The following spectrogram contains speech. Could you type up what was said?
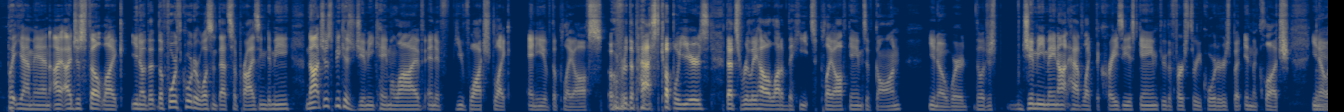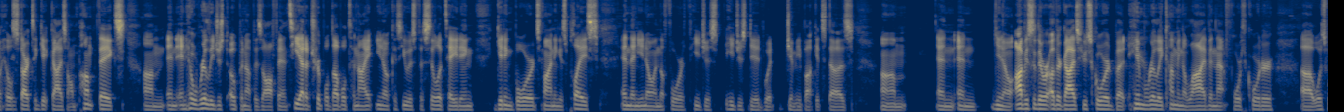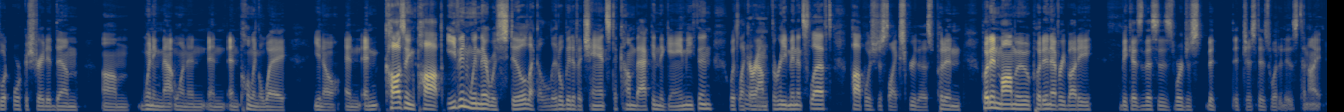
but yeah man i i just felt like you know the, the fourth quarter wasn't that surprising to me not just because jimmy came alive and if you've watched like any of the playoffs over the past couple years that's really how a lot of the heat's playoff games have gone you know, where they'll just Jimmy may not have like the craziest game through the first three quarters, but in the clutch, you know, he'll Mhm. start to get guys on pump fakes, um, and and he'll really just open up his offense. He had a triple double tonight, you know, because he was facilitating, getting boards, finding his place, and then you know in the fourth he just he just did what Jimmy buckets does, um, and and you know obviously there were other guys who scored, but him really coming alive in that fourth quarter uh, was what orchestrated them um, winning that one and and and pulling away, you know, and and causing pop even when there was still like a little bit of a chance to come back in the game. Ethan with like Mhm. around three minutes left, Pop was just like, "Screw this! Put in put in Mamu, put in everybody because this is we're just it it just is what it is tonight."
